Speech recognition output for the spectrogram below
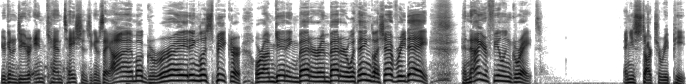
You're going to do your incantations. You're going to say, I'm a great English speaker, or I'm getting better and better with English every day. And now you're feeling great. And you start to repeat.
